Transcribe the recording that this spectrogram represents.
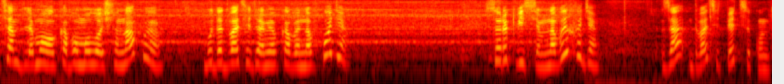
Рецепт для мого кавомолочного напою буде 20 грамів кави на вході, 48 на виході за 25 секунд.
